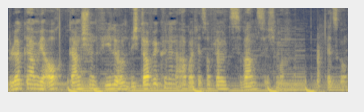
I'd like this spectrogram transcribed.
Blöcke haben wir auch ganz schön viele und ich glaube, wir können Arbeit jetzt auf Level 20 machen. Let's go.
